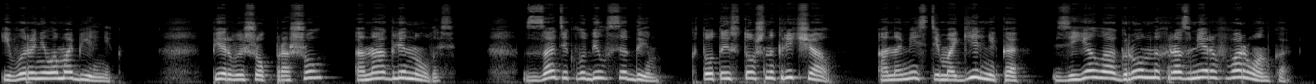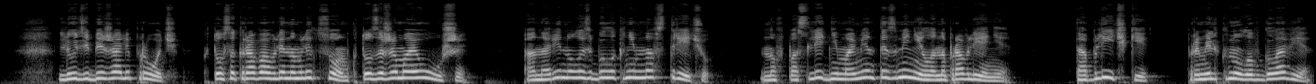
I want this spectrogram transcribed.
и выронила мобильник. Первый шок прошел, она оглянулась. Сзади клубился дым, кто-то истошно кричал, а на месте могильника зияла огромных размеров воронка. Люди бежали прочь, кто с окровавленным лицом, кто зажимая уши. Она ринулась было к ним навстречу, но в последний момент изменила направление. «Таблички!» — промелькнуло в голове.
